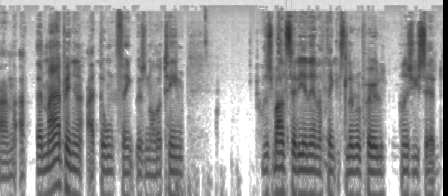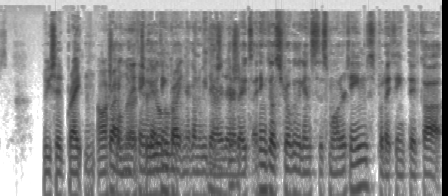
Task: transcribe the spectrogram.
And I, in my opinion, I don't think there's another team. There's Man City, and then I think it's Liverpool, and as you said, you said Brighton, Arsenal. Brighton, I think, I think Brighton are going to be there thereabouts. I think they'll struggle against the smaller teams, but I think they've got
